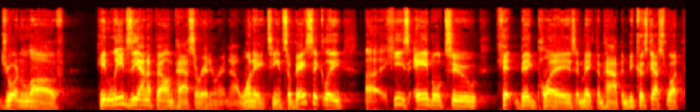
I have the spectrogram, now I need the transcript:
Jordan Love, he leads the NFL in passer rating right now, 118. So basically, uh, he's able to hit big plays and make them happen because guess what?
